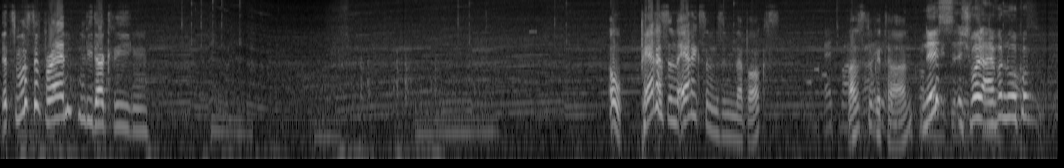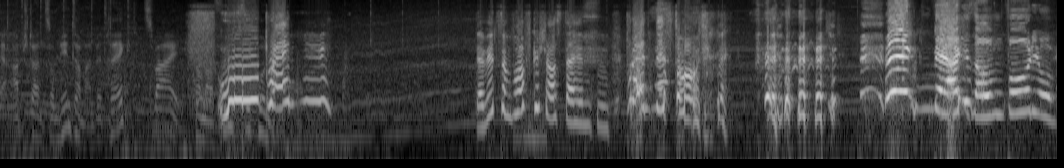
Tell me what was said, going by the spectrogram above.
Jetzt musst du Brandon wieder kriegen. Perez und Ericsson sind in der Box. Etwa Was hast du getan? Nichts, ich wollte einfach nur gucken. Der Abstand zum Hintermann beträgt 2,5 Uh. Brandon! Der wird zum Wurfgeschoss da hinten. Brandon ist tot! Berg ist auf dem Podium.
